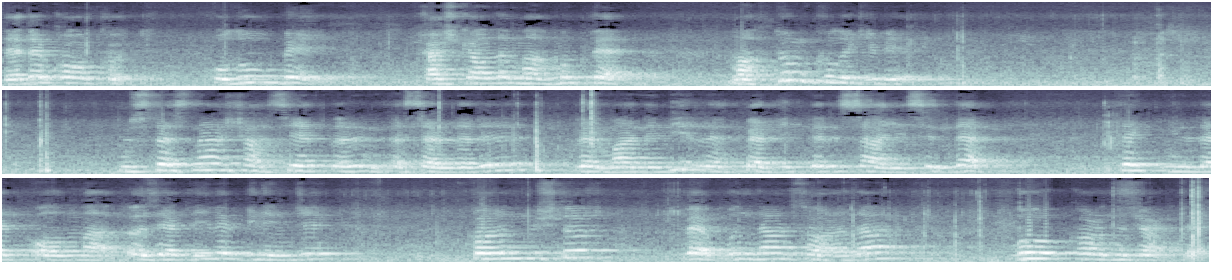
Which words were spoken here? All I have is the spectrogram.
Dede Korkut, Ulu Bey, Kaşgarlı Mahmut ve Mahdum Kulu gibi müstesna şahsiyetlerin eserleri ve manevi rehberlikleri sayesinde tek millet olma özelliği ve bilinci korunmuştur ve bundan sonra da bu korunacaktır.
